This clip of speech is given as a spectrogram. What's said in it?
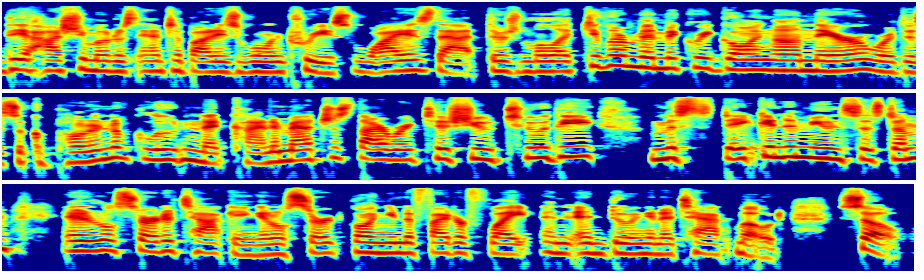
the Hashimoto's antibodies will increase. Why is that? There's molecular mimicry going on there where there's a component of gluten that kind of matches thyroid tissue to the mistaken immune system and it'll start attacking. It'll start going into fight or flight and, and doing an attack mode. So,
